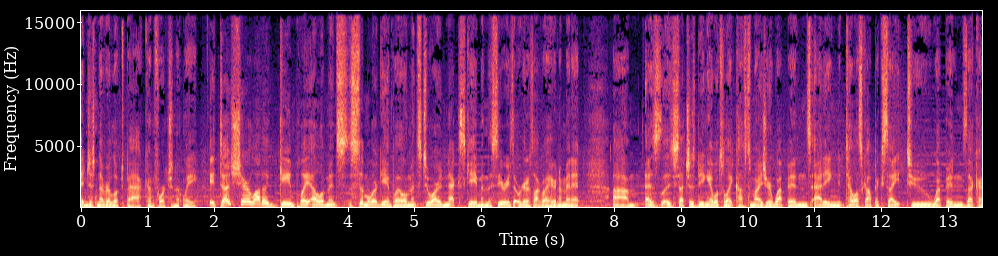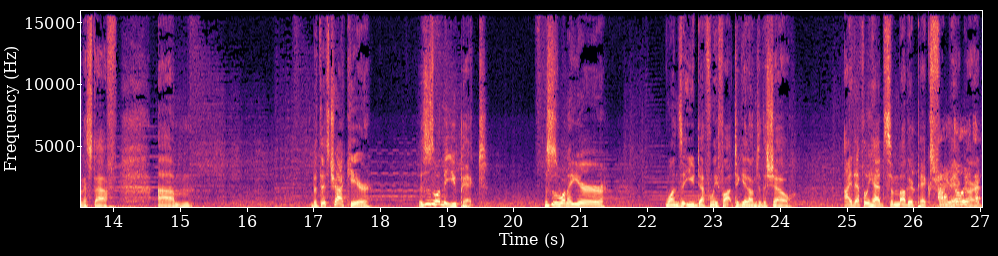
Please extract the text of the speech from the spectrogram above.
and just never looked back, unfortunately. It does share a lot of gameplay elements, similar gameplay elements to our next game in the series that we're going to talk about here in a minute, um, as such as being able to like customize your weapons, adding telescopic sight to weapons, that kind of stuff. Um, but this track here, this is one that you picked. This is one of your ones that you definitely fought to get onto the show. I definitely had some other picks from I felt, Vanguard.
